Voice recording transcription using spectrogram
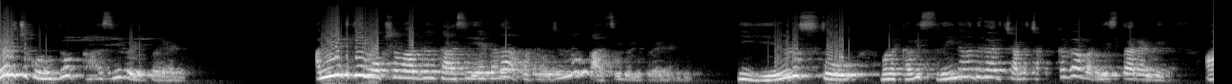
ఏడ్చుకుంటూ కాశీ వెళ్ళిపోయాడు. అన్నిటికీ మోక్ష మార్గం కాశీయే కదా అప్పటి రోజుల్లో కాశీ వెళ్ళిపోయాడండి. ఈ ఏడుస్తూ మన కవి శ్రీనాథ్ గారు చాలా చక్కగా వర్ణిస్తారండి. ఆ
